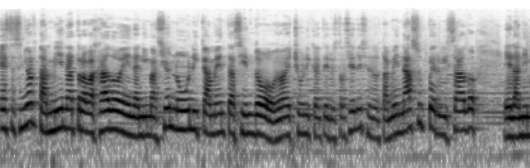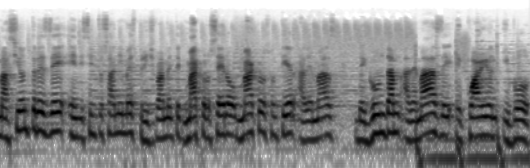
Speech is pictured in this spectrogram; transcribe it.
Este señor también ha trabajado en animación, no únicamente haciendo, no ha hecho únicamente ilustraciones, sino también ha supervisado la animación 3D en distintos animes, principalmente Macro Zero, Macro Frontier, además de Gundam, además de Aquarium y Bull.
